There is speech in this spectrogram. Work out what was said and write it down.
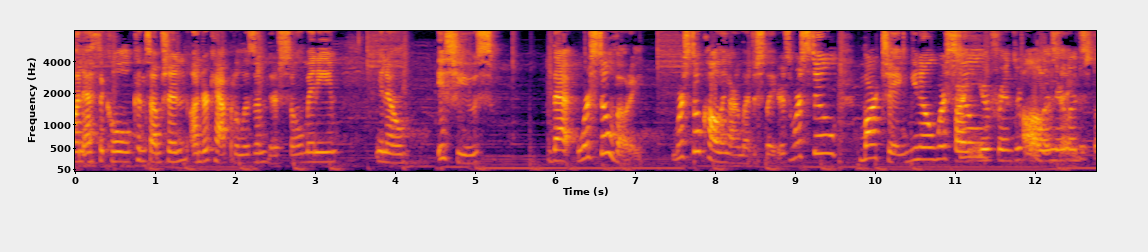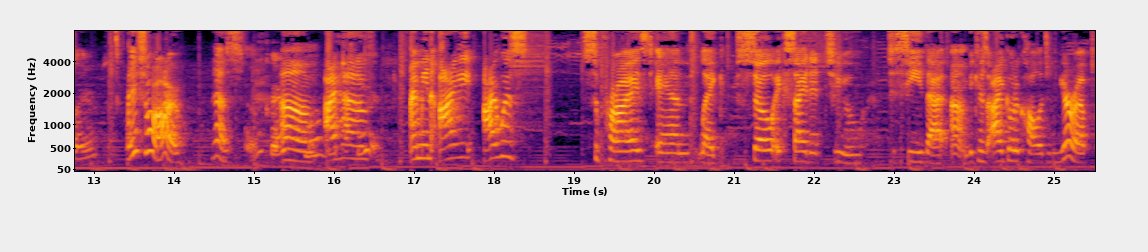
unethical consumption under capitalism, there's so many, you know, issues that we're still voting. We're still calling our legislators. We're still marching. You know, we're still. your friends are all calling their things. legislators? They sure are. Yes. Okay. Um, well, I have. I mean, I I was surprised and like so excited to to see that um, because I go to college in Europe.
